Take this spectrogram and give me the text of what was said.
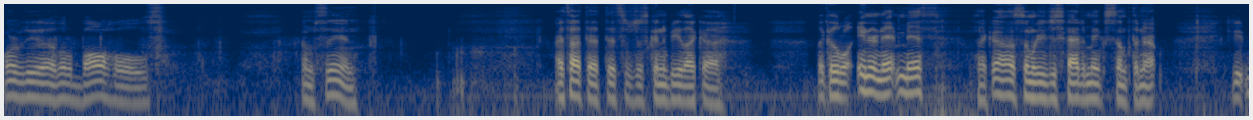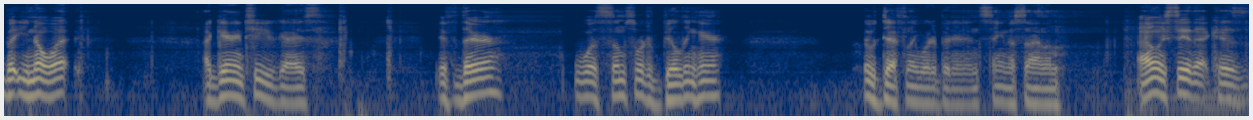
more of the uh, little ball holes I'm seeing. I thought that this was just going to be like a like a little internet myth, like oh somebody just had to make something up. But you know what? I guarantee you guys, if there was some sort of building here, it would definitely would have been an insane asylum. I only say that because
